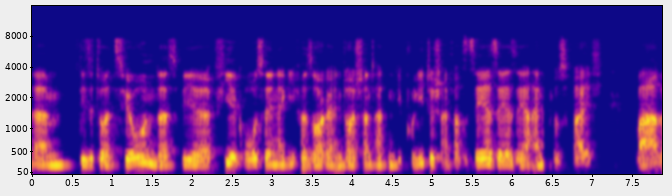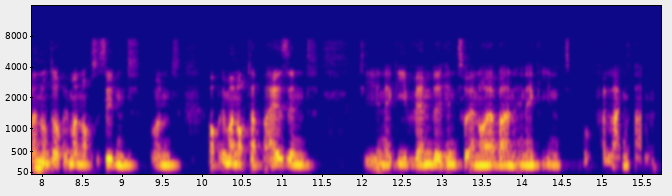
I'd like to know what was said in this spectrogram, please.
ähm, die Situation, dass wir vier große Energieversorger in Deutschland hatten, die politisch einfach sehr, sehr, sehr einflussreich waren und auch immer noch sind und auch immer noch dabei sind, die Energiewende hin zu erneuerbaren Energien zu verlangsamen.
